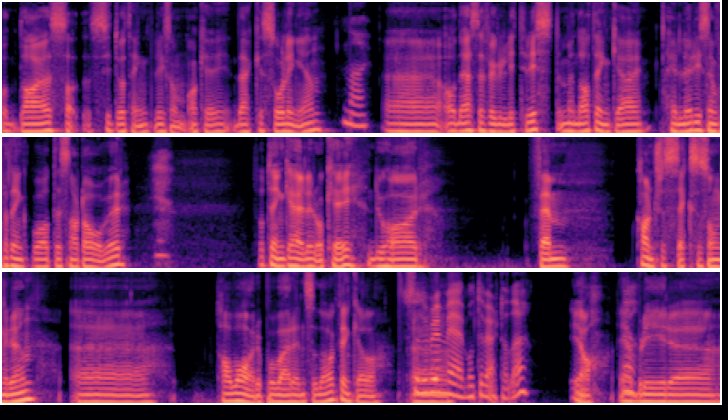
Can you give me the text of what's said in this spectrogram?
og da har jeg sittet og tenkt liksom, ok, det er ikke så lenge igjen. Eh, og det er selvfølgelig litt trist, men da tenker jeg heller, istedenfor å tenke på at det snart er over, så tenker jeg heller ok, du har fem, kanskje seks sesonger igjen. Eh, ta vare på hver eneste dag, tenker jeg da. Så du blir Eh, mer motivert av det? Ja, jeg Ja. blir eh,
